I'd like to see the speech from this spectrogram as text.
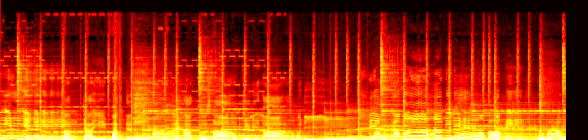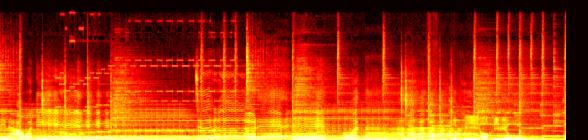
นี้ ตั้งใจฟังเด้อไอ้หักผู้สาวชื่อลีลาวดีอยากเข้ามามีแนวบอกพี่ผู้บ่าวลีลาวดีชื่อเรวัตาคุณพี่ออกรีวิวไหม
